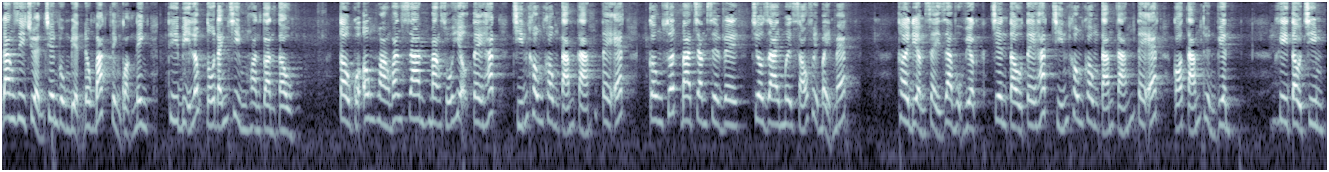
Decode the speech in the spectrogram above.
đang di chuyển trên vùng biển Đông Bắc, tỉnh Quảng Ninh, thì bị lốc tố đánh chìm hoàn toàn tàu. Tàu của ông Hoàng Văn San mang số hiệu TH90088TS, công suất 300 CV, chiều dài 16,7 m. Thời điểm xảy ra vụ việc, trên tàu TH90088TS có 8 thuyền viên. Khi tàu chìm,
